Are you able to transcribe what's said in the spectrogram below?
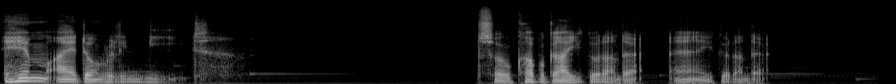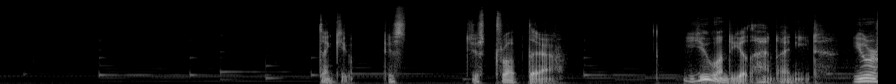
Him I don't really need. So copper guy, you go down there. And eh, you go down there. Thank you. Just, just drop there. You, on the other hand, I need. You're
